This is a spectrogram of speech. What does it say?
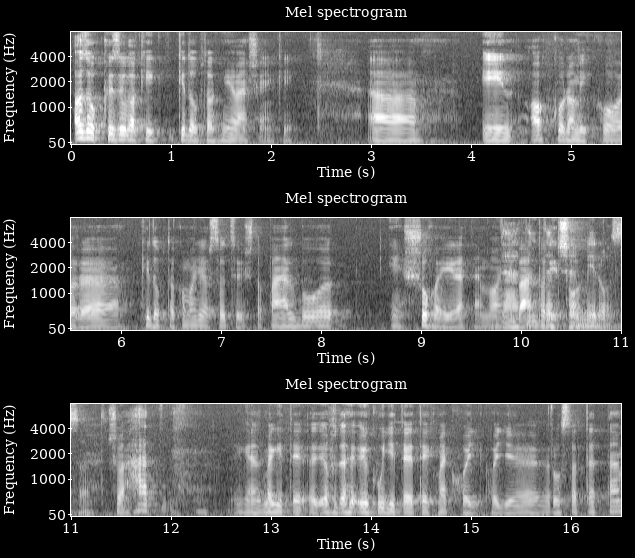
Azok közül, akik kidobtak, nyilván senki. Én akkor, amikor kidobtak a Magyar Szocialista Pártból, én soha életemben annyi Tehát nem tett semmi rosszat? Soha, hát igen, megítél, ők úgy ítélték meg, hogy, hogy rosszat tettem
